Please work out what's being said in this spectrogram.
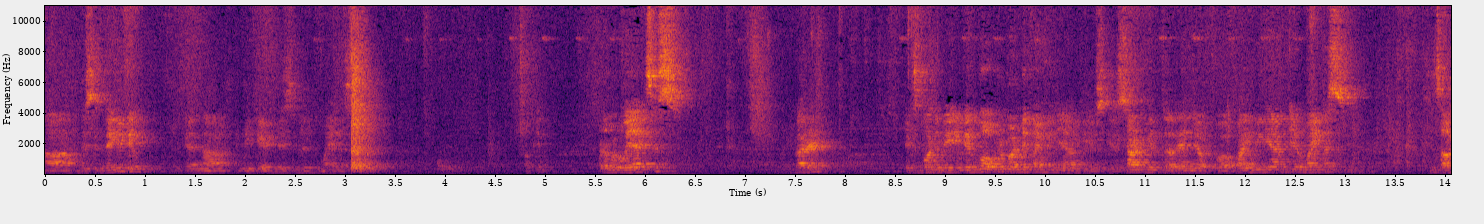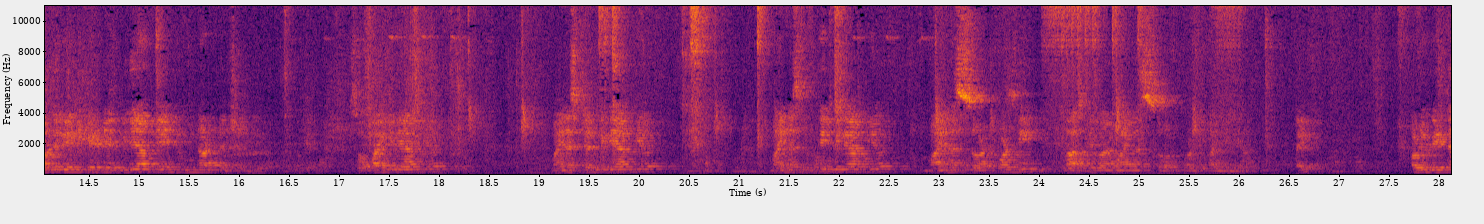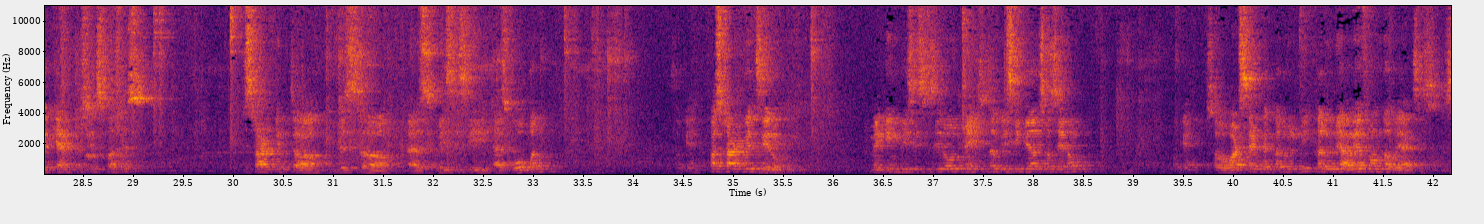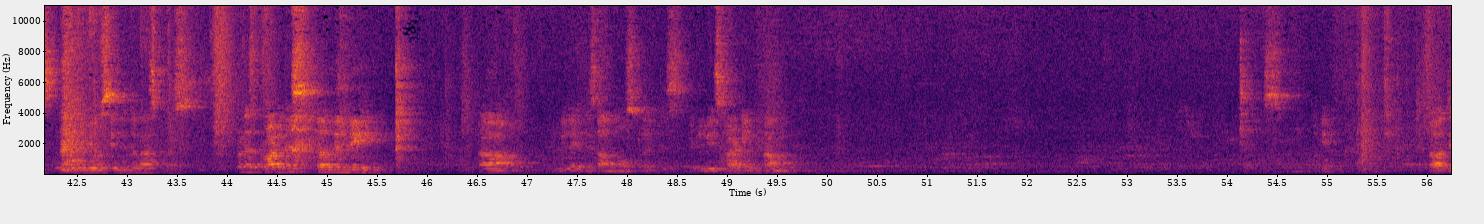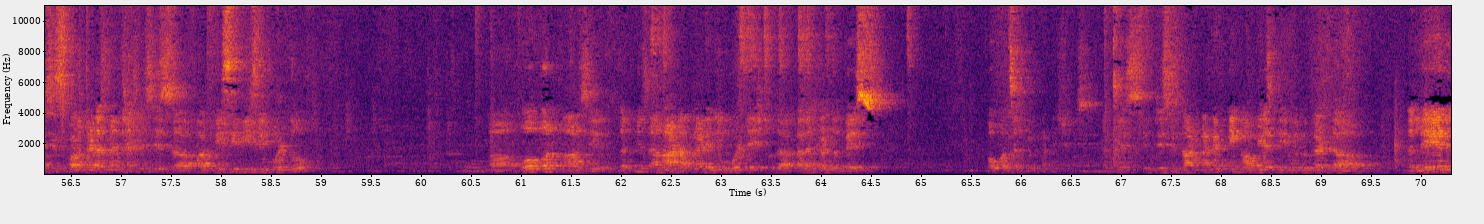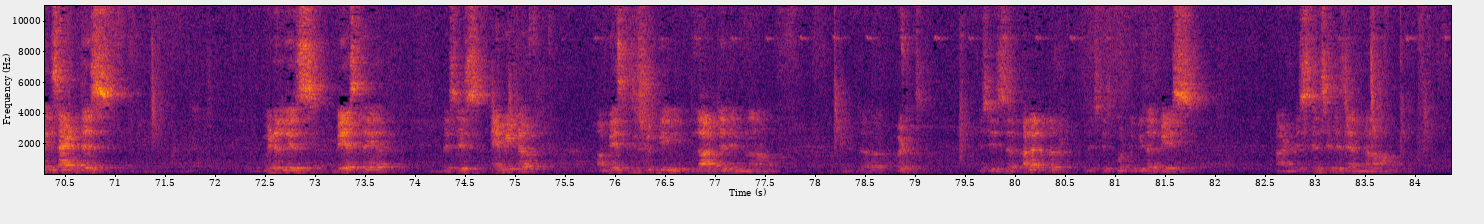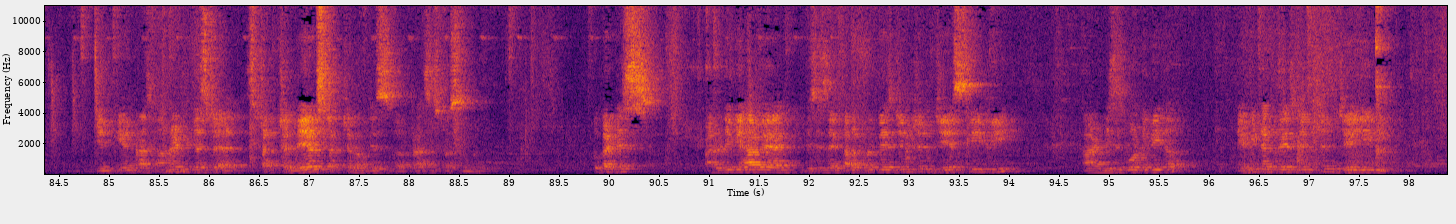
Uh, this is negative. You can uh, indicate this with minus. Okay. What about y-axis? Current. It's going to be, you can go up to 25 milliamperes. You start with a range of uh, 5 milliampere minus. It's already indicated a milliampere, you did not mention here. Okay. So 5 milliampere, minus 10 milliampere, minus 15 milliampere, minus uh, 20, lastly by minus uh, 25 milliampere. Right? How do we get the characteristics for this? Start with uh, this uh, as VCC as open. Okay. First start with 0. Making VCC 0 makes the VCB also 0. Okay. So what side the curve will be? Curve will be away from the y-axis. This is what we have seen in the last class. Let us plot this. Curve will be, uh, will be like this almost like this. It will be starting from okay. Uh, this is for let us mention this is uh, for VCB is equal to open or zero. That means I have not applied any voltage to the collector to base open circuit conditions. That means if this is not conducting, obviously if you look at uh, the layer inside this, middle is base layer, this is emitter, obviously this should be larger in, uh, in the width. This is a collector, this is going to be the base. And since it is an uh, NPN transistor, just a structure, layer structure of this uh, transistor symbol. Look at this. Already we have a, this is a collector based junction JCB and this is going to be the emitter based junction JEB.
